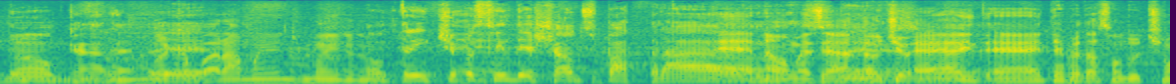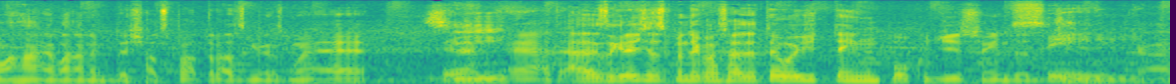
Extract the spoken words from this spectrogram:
Não, cara. mundo é, acabará amanhã de manhã. é um trem tipo assim, deixados pra trás. É, não, mas é, né? é, tipo- é a- é a interpretação do Tim LaHaye lá, né? Deixados pra trás mesmo. É, Sim. é, as igrejas pentecostais até hoje tem um pouco disso ainda. Sim, de, cara.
